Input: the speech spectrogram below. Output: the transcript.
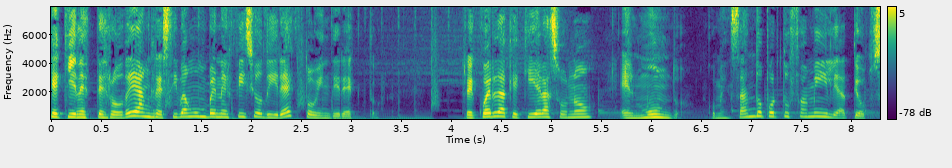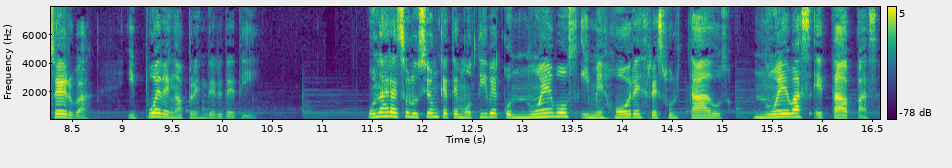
Que quienes te rodean reciban un beneficio directo o indirecto. Recuerda que quieras o no, el mundo, comenzando por tu familia, te observa y pueden aprender de ti. Una resolución que te motive con nuevos y mejores resultados, nuevas etapas,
